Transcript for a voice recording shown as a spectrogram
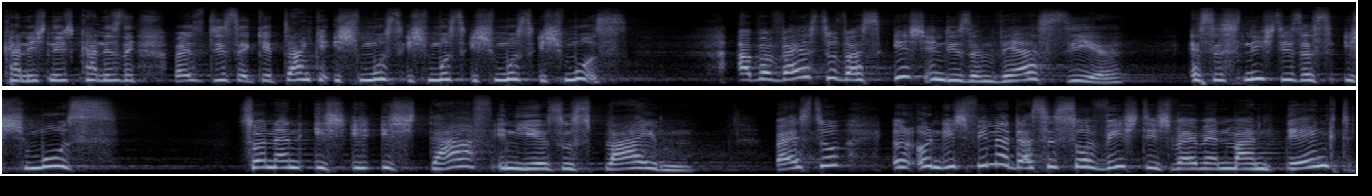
kann ich nicht, kann ich nicht. Weißt du, dieser Gedanke, ich muss, ich muss, ich muss, ich muss. Aber weißt du, was ich in diesem Vers sehe? Es ist nicht dieses Ich muss, sondern ich, ich, ich darf in Jesus bleiben. Weißt du? Und ich finde, das ist so wichtig, weil wenn man denkt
